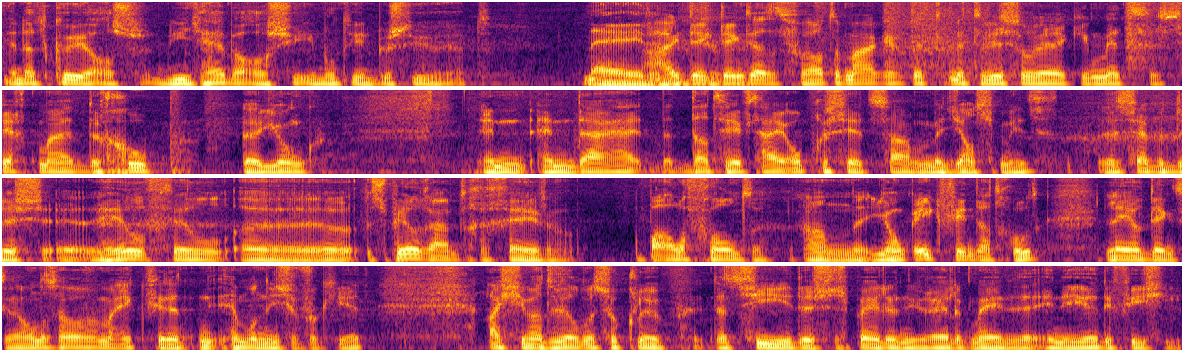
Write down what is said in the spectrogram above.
En dat kun je als, niet hebben als je iemand in het bestuur hebt. Nee, dat Nou, ik denk, denk dat het vooral te maken heeft met, met de wisselwerking met zeg maar, de groep eh, Jonk. En, en daar, dat heeft hij opgezet samen met Jan Smit. Ze hebben dus eh, heel veel eh, speelruimte gegeven op alle fronten aan eh, Jonk. Ik vind dat goed. Leo denkt er anders over, maar ik vind het helemaal niet zo verkeerd. Als je wat wil met zo'n club, dat zie je dus. Ze spelen nu redelijk mee in de, Eredivisie.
